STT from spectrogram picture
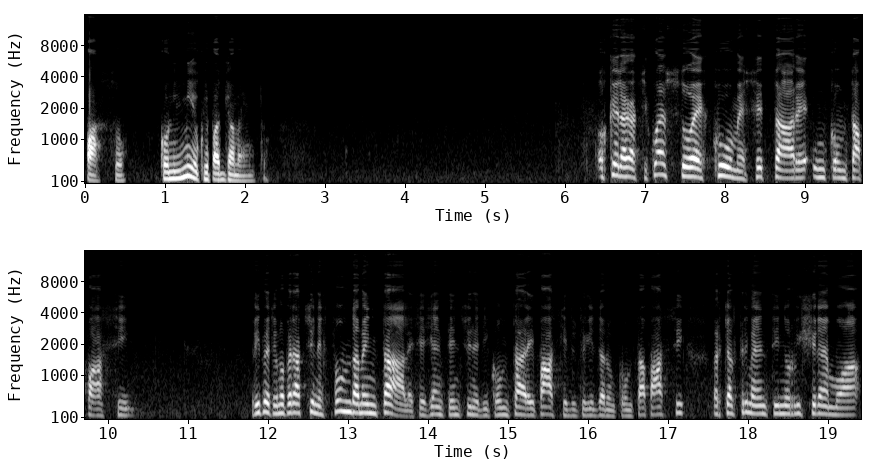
passo con il mio equipaggiamento. Ok ragazzi, questo è come settare un contapassi. Ripeto, è un'operazione fondamentale se si ha intenzione di contare i passi e di utilizzare un contapassi, perché altrimenti non riusciremo a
